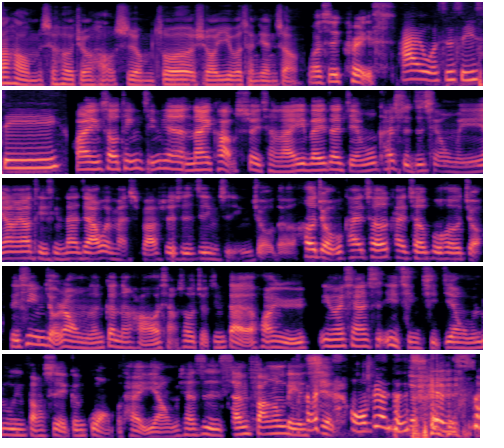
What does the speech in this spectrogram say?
家好，我们是喝酒好事，我们做二休一，我陈店长。我是 Chris，嗨，我是 CC。欢迎收听今天的 Night Cup 睡前来一杯。在节目开始之前，我们一样要提醒大家，未满十八岁是禁止饮酒的。喝酒不开车，开车不喝酒。理性饮酒，让我们能更能好好享受酒精带来的欢愉。因为现在是疫情期间，我们录音方式也跟过往不太一样，我们现在是三方连线，我们变成线上。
